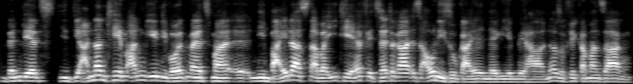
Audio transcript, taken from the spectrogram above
wenn wir jetzt die, die anderen Themen angehen, die wollten wir jetzt mal äh, nebenbei lassen, aber ETF etc. ist auch nicht so geil in der GmbH. Ne? So viel kann man sagen.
